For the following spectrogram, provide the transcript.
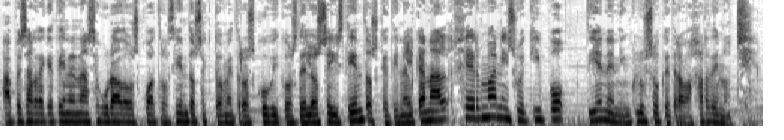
A pesar de que tienen asegurados 400 hectómetros cúbicos de los 600 que tiene el canal, Germán y su equipo tienen incluso que trabajar de noche.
